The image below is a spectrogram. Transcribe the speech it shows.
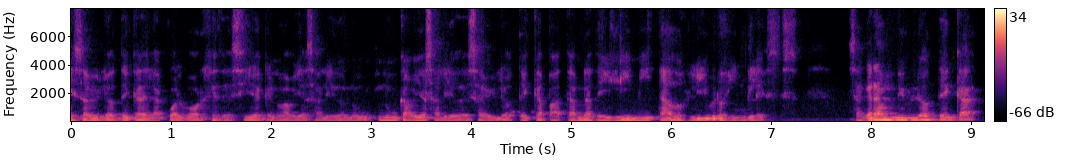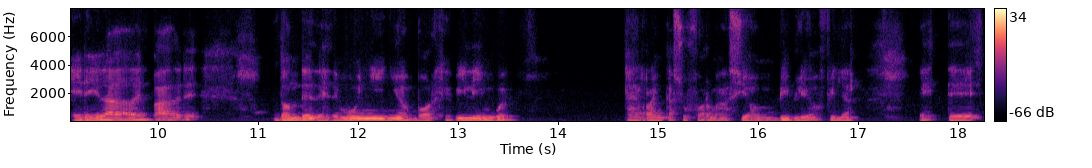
esa biblioteca de la cual Borges decía que no había salido, nunca había salido de esa biblioteca paterna de ilimitados libros ingleses. Esa gran biblioteca heredada del padre, donde desde muy niño Borges bilingüe arranca su formación bibliófila. Este,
